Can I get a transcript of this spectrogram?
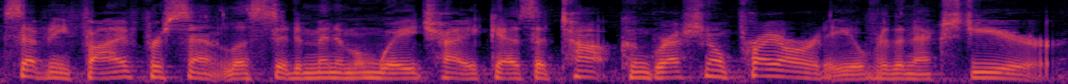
75% listed a minimum wage hike as a top congressional priority over the next year.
